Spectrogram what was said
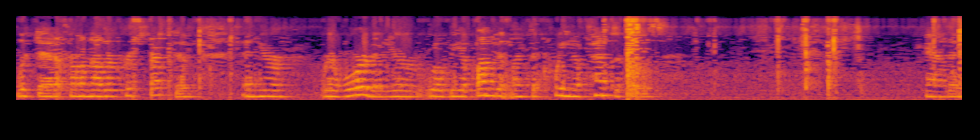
looked at it from another perspective, and you're rewarded. You will be abundant like the Queen of Pentacles and the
